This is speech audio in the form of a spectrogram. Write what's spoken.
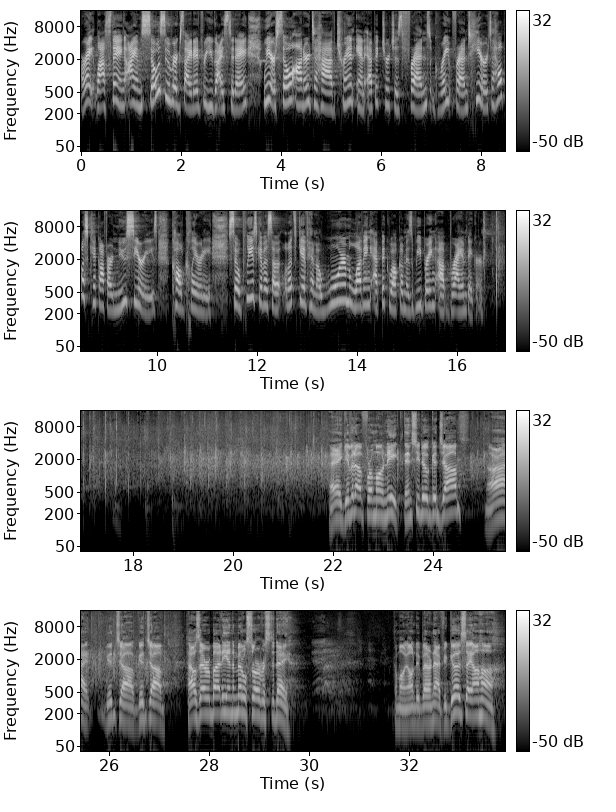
All right, last thing. I am so super excited for you guys today. We are so honored to have Trent and Epic Church's friend, great friend, here to help us kick off our new series called Clarity. So please give us a, let's give him a warm, loving, epic welcome as we bring up Brian Baker. Hey, give it up for Monique. Didn't she do a good job? All right, good job, good job. How's everybody in the middle service today? Come on, y'all do better now. If you're good, say uh huh.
